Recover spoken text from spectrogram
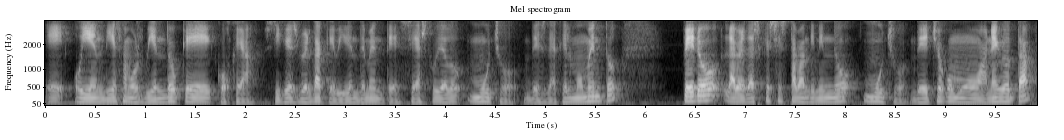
eh, hoy en día estamos viendo que cogea. Sí que es verdad que evidentemente se ha estudiado mucho desde aquel momento, pero la verdad es que se está manteniendo mucho. De hecho, como anécdota,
